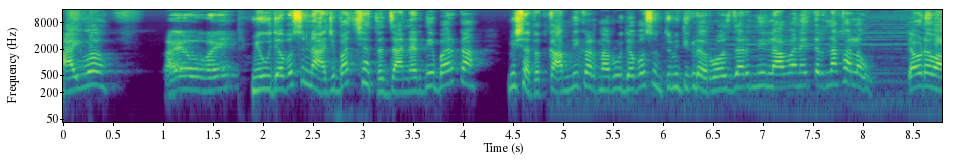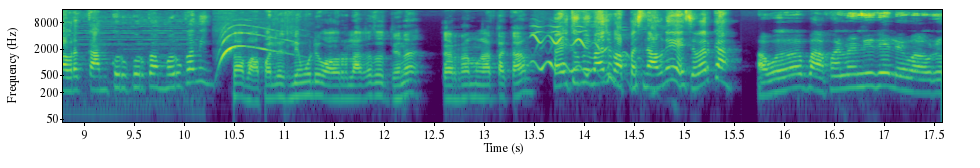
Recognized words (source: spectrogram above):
आई व. काय हो बाई? मी उद्यापासून ना अजिबात शेतात जाणार नाही बर का. मी शेतात काम नाही करणार. उद्यापासून तुम्ही तिकडे रोजदारनी लावा नाही तर नका लावू. तेवढ्या वावरात काम करू करू का मरू का मी? का बापाला लय मोठे वावर लागत होते ना? करणार मग आता काम? काही तुम्ही माझ्या बाप्पाच नाव नाही घ्यायचं बर का? अव बापानं नाही दिले वावर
